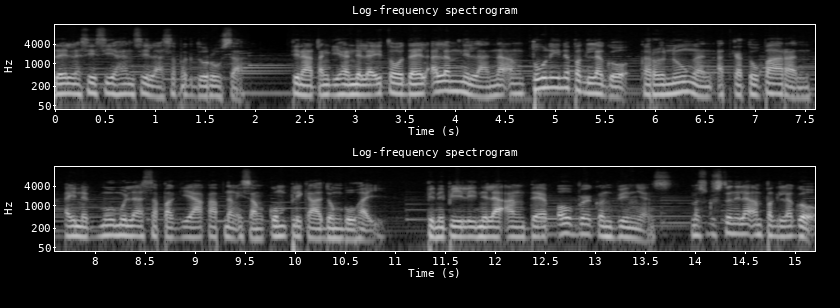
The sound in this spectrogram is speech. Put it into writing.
dahil nasisiyahan sila sa pagdurusa. Tinatanggihan nila ito dahil alam nila na ang tunay na paglago, karunungan at katuparan ay nagmumula sa pagyakap ng isang komplikadong buhay. Pinipili nila ang depth over convenience. Mas gusto nila ang paglago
